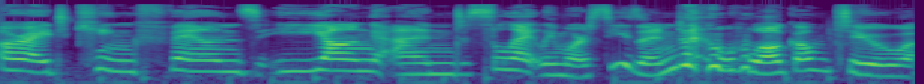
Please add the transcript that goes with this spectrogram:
All right, King fans, young and slightly more seasoned, welcome to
